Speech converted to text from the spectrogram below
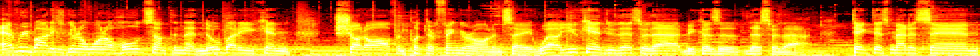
Everybody's going to want to hold something that nobody can shut off and put their finger on and say well you can't do this or that because of this or that. Take this medicine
